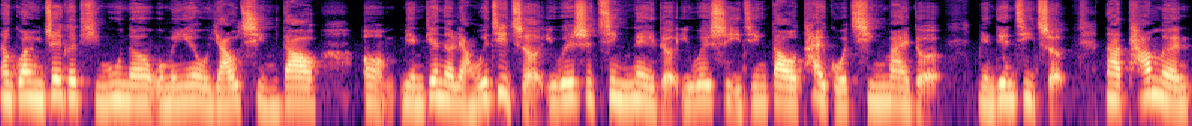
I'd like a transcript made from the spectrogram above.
那关于这个题目呢，我们也有邀请到。呃，缅甸的两位记者，一位是境内的，一位是已经到泰国清迈的缅甸记者。那他们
